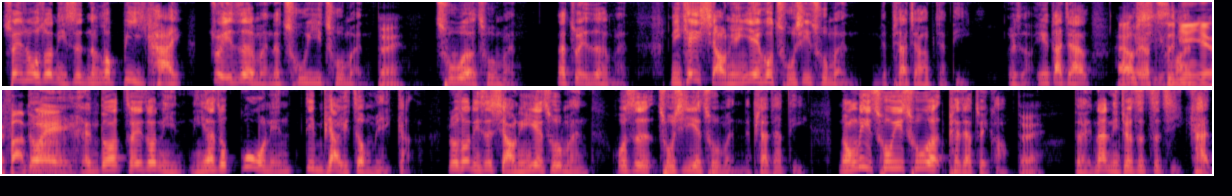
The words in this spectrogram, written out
所以如果说你是能够避开最热门的初一出门，对，初二出门，那最热门。你可以小年夜或除夕出门，你的票价会比较低。为什么？因为大家还要要吃年夜饭。对，很多，所以说你你要说过年订票也这种美感。如果说你是小年夜出门或是除夕夜出门，你的票价低。农历初一、初二票价最高。对对，那你就是自己看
